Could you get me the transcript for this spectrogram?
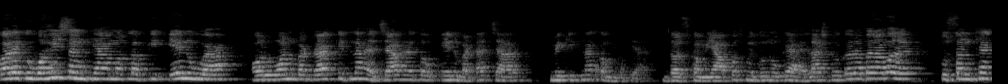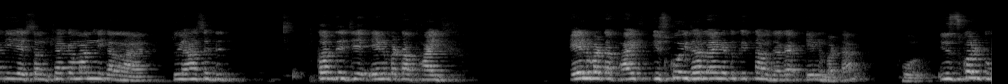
करे कि वही संख्या मतलब कि एन हुआ और वन बटा कितना है? चार है तो एन बटा चार में कितना कमी हो गया? दस कमी। आपस में दोनों क्या है? लास्ट में कर बराबर है। तो संख्या की ये संख्या का मान निकालना है तो यहाँ से कर दीजिए एन बटा फाइव एन बटा फाइव इसको इधर लाएँगे तो कितना हो जाएगा? एन बटा four equal to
